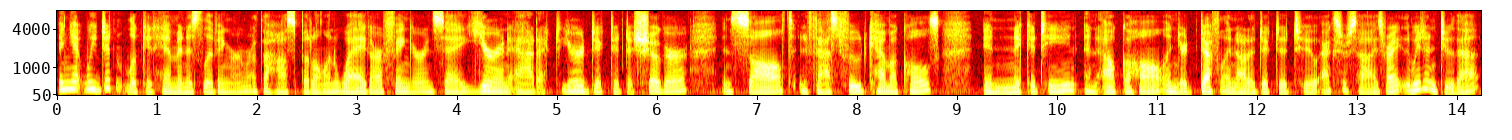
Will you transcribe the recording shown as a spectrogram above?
And yet we didn't look at him in his living room or at the hospital and wag our finger and say, You're an addict. You're addicted to sugar and salt and fast food chemicals and nicotine and alcohol. And you're definitely not addicted to exercise, right? We didn't do that.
